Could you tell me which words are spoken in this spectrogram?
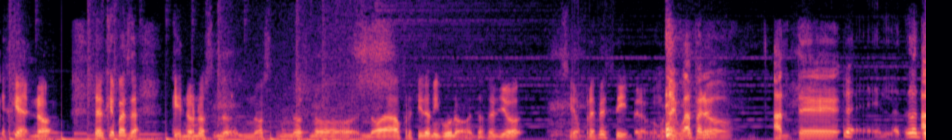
es que no. ¿Sabes qué pasa? Que no nos, no, nos- nos- no, no ha ofrecido ninguno. Entonces yo, si ofreces, sí, pero como. Da igual, ofrece- pero ante, Lo, lo tengo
